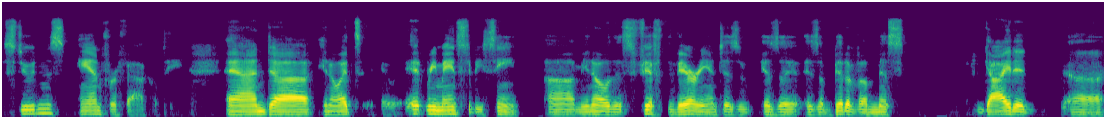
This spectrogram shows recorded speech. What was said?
students and for faculty. And uh, you know, it's it remains to be seen. Um, you know, this fifth variant is is a is a bit of a misguided uh,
